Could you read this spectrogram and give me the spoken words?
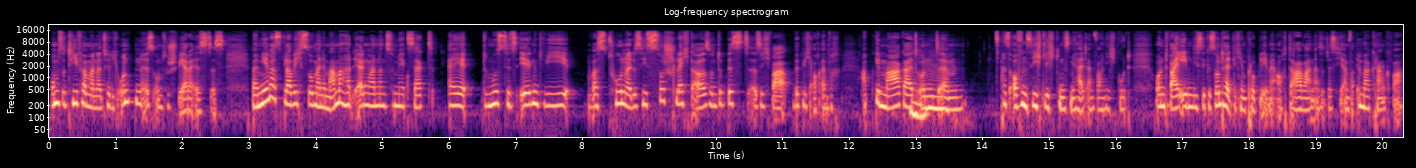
Umso tiefer man natürlich unten ist, umso schwerer ist es. Bei mir war es, glaube ich, so, meine Mama hat irgendwann dann zu mir gesagt, ey, du musst jetzt irgendwie was tun, weil du siehst so schlecht aus und du bist, also ich war wirklich auch einfach abgemagert mhm. und ähm, also offensichtlich ging es mir halt einfach nicht gut. Und weil eben diese gesundheitlichen Probleme auch da waren, also dass ich einfach immer krank war.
